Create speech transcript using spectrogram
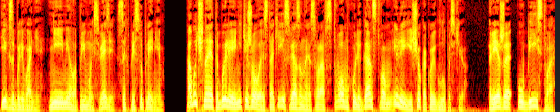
Их заболевание не имело прямой связи с их преступлением. Обычно это были не тяжелые статьи, связанные с воровством, хулиганством или еще какой глупостью. Реже убийства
